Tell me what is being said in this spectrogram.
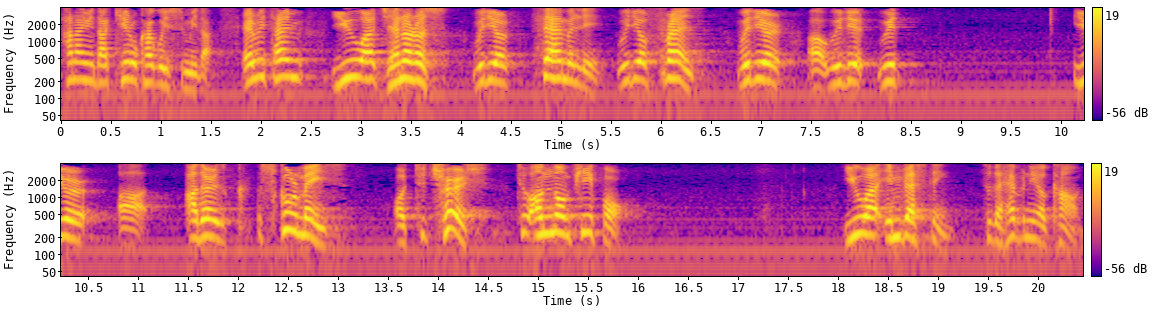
하나님이 다 기록하고 있습니다. Every time you are generous with your family, with your friends, with your uh, with your with your uh, other schoolmates, or to church, to unknown people, you are investing to the heavenly account.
